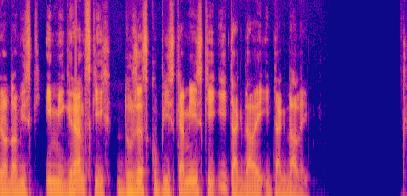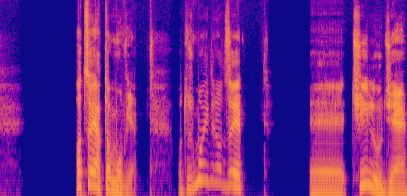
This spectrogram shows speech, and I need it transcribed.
Środowisk imigranckich, duże skupiska miejskie i tak dalej, i tak dalej. Po co ja to mówię? Otóż, moi drodzy, e, ci ludzie,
